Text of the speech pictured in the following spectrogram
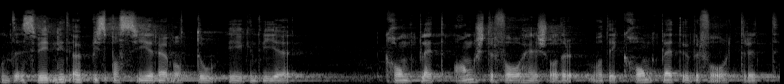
Und es wird nicht etwas passieren, wo du irgendwie komplett Angst davor hast oder wo dich komplett überfordert.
